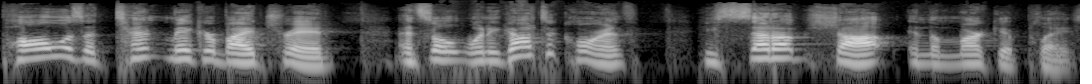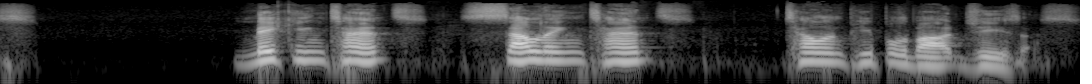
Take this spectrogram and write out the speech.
Paul was a tent maker by trade. And so when he got to Corinth, he set up shop in the marketplace, making tents, selling tents, telling people about Jesus.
